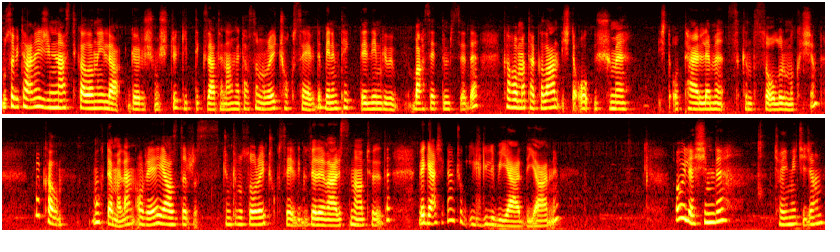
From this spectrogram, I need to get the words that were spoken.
Musa bir tane jimnastik alanıyla görüşmüştü. Gittik zaten Ahmet Hasan orayı çok sevdi. Benim tek dediğim gibi bahsettim size de. Kafama takılan işte o üşüme, işte o terleme sıkıntısı olur mu kışın? Bakalım. Muhtemelen oraya yazdırırız. Çünkü Musa orayı çok sevdi. Güzel enerjisini atıyor dedi. Ve gerçekten çok ilgili bir yerdi yani. Öyle şimdi çayımı içeceğim,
